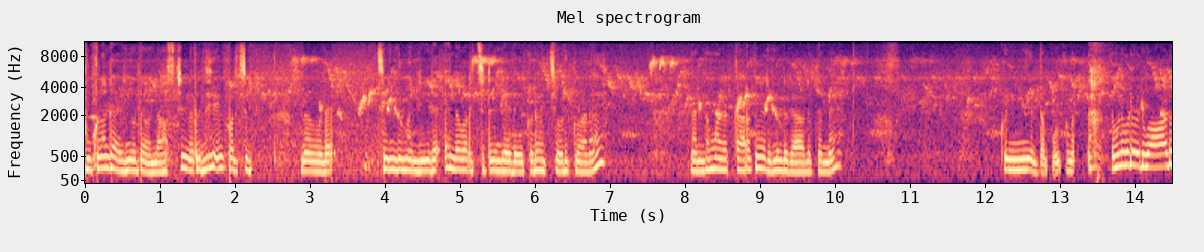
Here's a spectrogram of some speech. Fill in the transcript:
അത്തപ്പൂക്കളം കഴിഞ്ഞോട്ടോ. ലാസ്റ്റ് വെറുതെ കുറച്ച് നമ്മുടെ ചെണ്ടുമല്ലിയുടെ ഇല പറിച്ചിട്ട് ഇതിന്റെ ഇടയിൽ കൂടെ വെച്ച് കൊടുക്കുവാണ്. നല്ല മഴക്കാറൊക്കെ വരുന്നുണ്ട് രാവിലെ തന്നെ. കുഞ്ഞത്തപ്പൂക്കൾ നമ്മളിവിടെ ഒരുപാട്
